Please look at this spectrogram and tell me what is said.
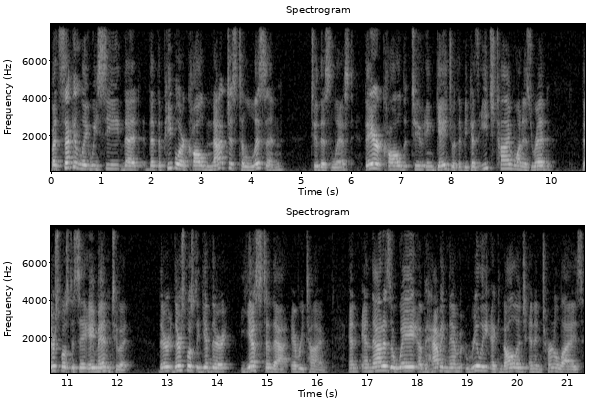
But secondly, we see that, that the people are called not just to listen to this list, they are called to engage with it because each time one is read, they're supposed to say amen to it. They're, they're supposed to give their yes to that every time. And, and that is a way of having them really acknowledge and internalize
